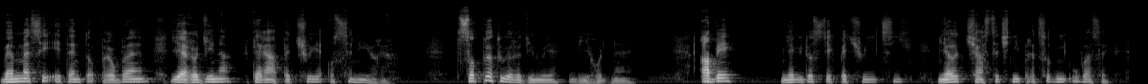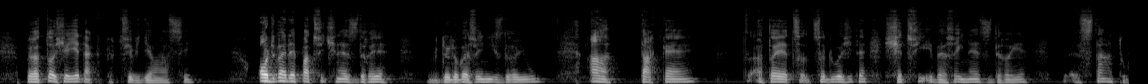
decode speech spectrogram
Vemme si i tento problém, je rodina, která pečuje o seniora. Co pro tu rodinu je výhodné? Aby někdo z těch pečujících měl částečný pracovní úvazek, protože jednak přivydělá si, odvede patřičné zdroje do, do veřejných zdrojů a také, a to je co, co důležité, šetří i veřejné zdroje státu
